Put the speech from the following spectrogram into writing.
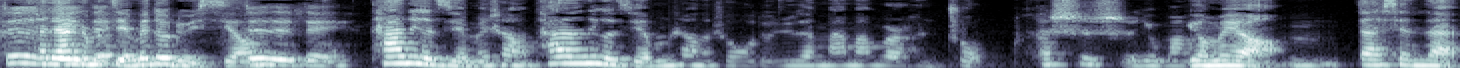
对对参加什么姐妹的旅行，对对对，他那个姐妹上，他的那个节目上的时候，我就觉得妈妈味儿很重，啊是是有吗？有没有嗯，但现在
